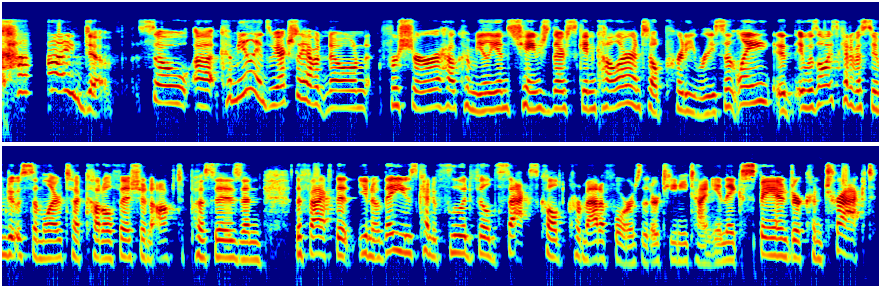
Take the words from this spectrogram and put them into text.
Kind of. So, uh, chameleons, we actually haven't known for sure how chameleons change their skin color until pretty recently. It, it was always kind of assumed it was similar to cuttlefish and octopuses, and the fact that, you know, they use kind of fluid filled sacs called chromatophores that are teeny tiny and they expand or contract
